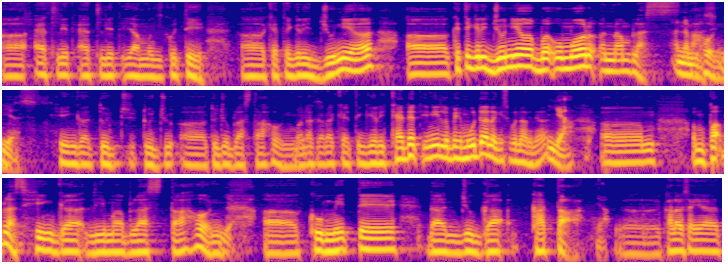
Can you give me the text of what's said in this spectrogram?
uh, atlet-atlet yang mengikuti uh, kategori junior. Uh, kategori junior berumur 16, 16 tahun. Yes hingga tuj, tuj, uh, 17 tahun. Yes. Manakala kategori kadet ini lebih muda lagi sebenarnya. Ya. Um, 14 hingga 15 tahun. Ya. Uh, kumite dan juga kata. Ya. Uh, kalau saya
